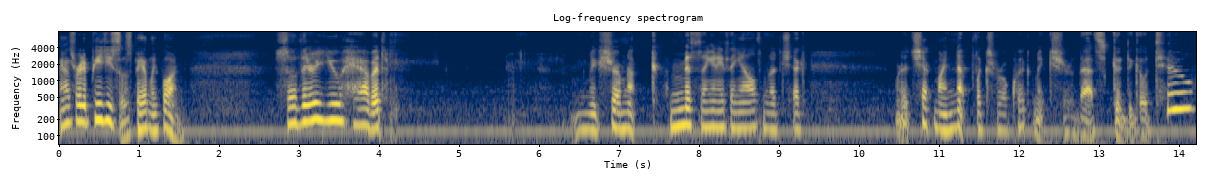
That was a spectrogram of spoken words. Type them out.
It's rated PG, so it's family fun. So there you have it. Make sure I'm not missing anything else. I'm going to check I'm going to check my Netflix real quick, make sure that's good to go too.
